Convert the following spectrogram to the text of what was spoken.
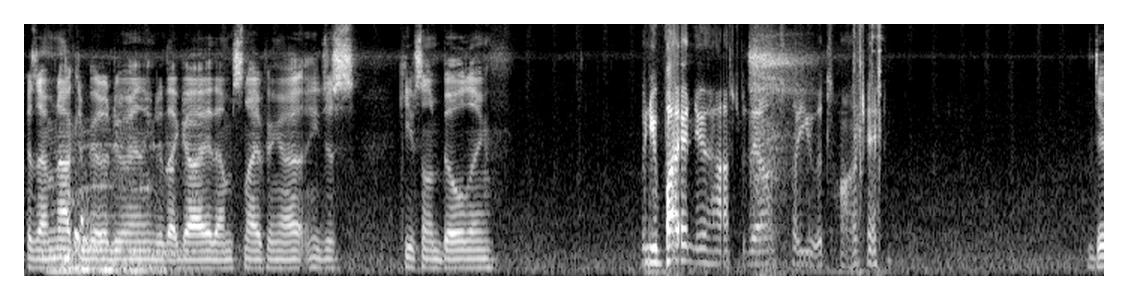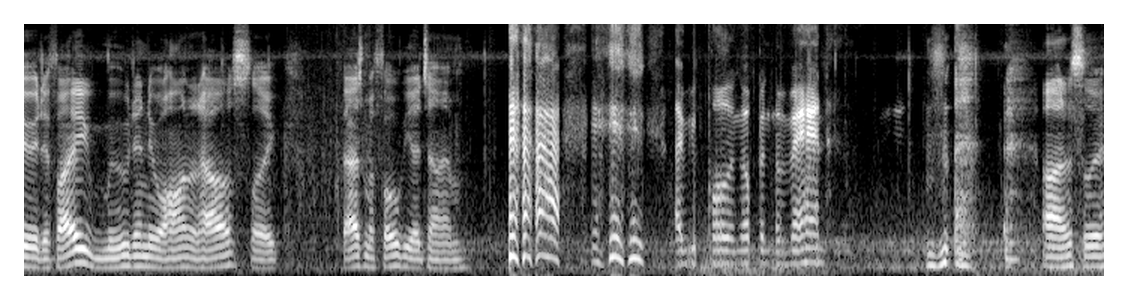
Because I'm not going to be able to do anything to that guy that I'm sniping at. He just keeps on building. When you buy a new house, they don't tell you it's haunted. Dude, if I moved into a haunted house, like, phasmophobia time. I'd be pulling up in the van. Honestly,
